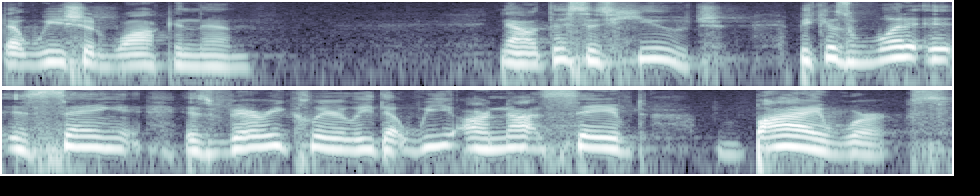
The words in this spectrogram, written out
that we should walk in them. Now, this is huge because what it is saying is very clearly that we are not saved by works,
